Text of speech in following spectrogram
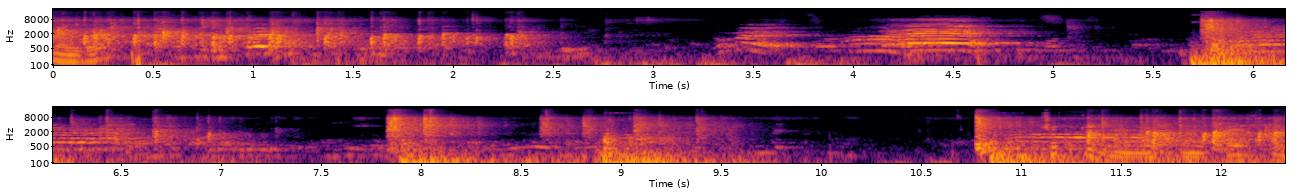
뭔가? 感想。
